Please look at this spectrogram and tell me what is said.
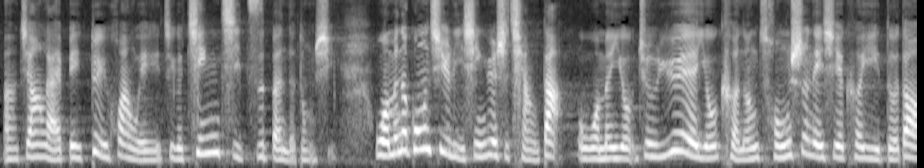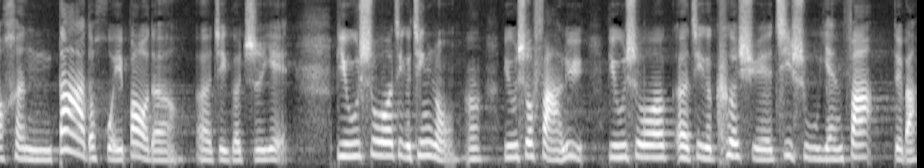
呃将来被兑换为这个经济资本的东西。我们的工具理性越是强大，我们有就越有可能从事那些可以得到很大的回报的呃这个职业，比如说这个金融，嗯，比如说法律，比如说呃这个科学技术研发，对吧？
